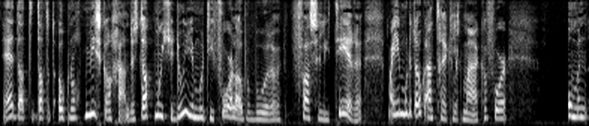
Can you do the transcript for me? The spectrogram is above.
Hè, dat, dat het ook nog mis kan gaan. Dus dat moet je doen. Je moet die voorloperboeren faciliteren. Maar je moet het ook aantrekkelijk maken voor, om, een,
